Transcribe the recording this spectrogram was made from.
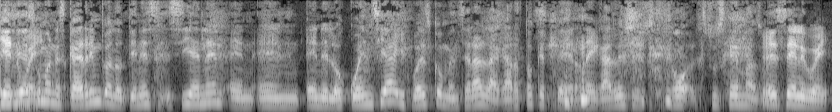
100, sí, güey. es como en Skyrim cuando tienes 100 en, en, en, en elocuencia y puedes convencer al lagarto que te regale sus, sus gemas, güey. Es el güey.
